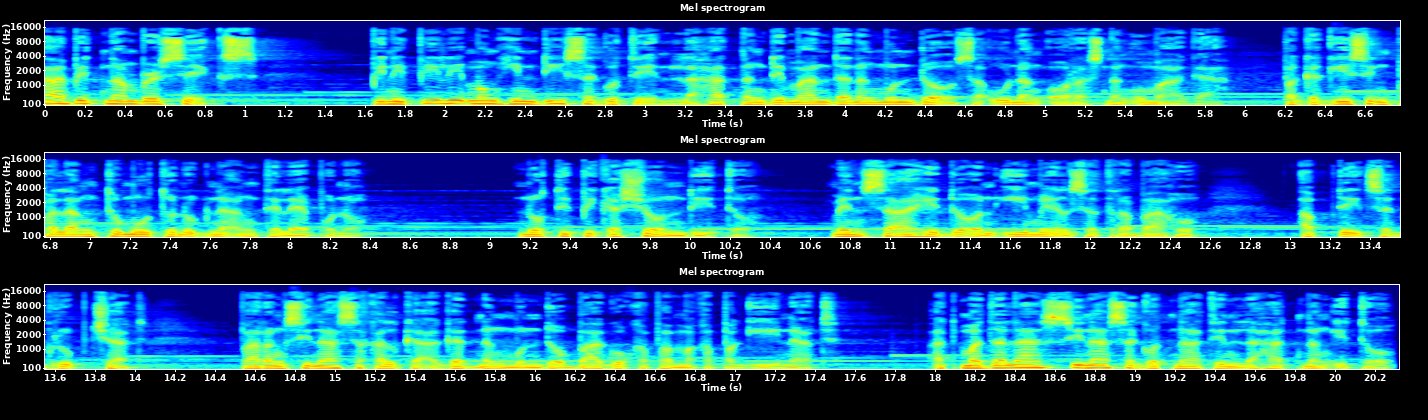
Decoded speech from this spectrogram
Habit number 6. Pinipili mong hindi sagutin lahat ng demanda ng mundo sa unang oras ng umaga. Pagkagising pa lang tumutunog na ang telepono. Notifikasyon dito, mensahe doon, email sa trabaho, update sa group chat, parang sinasakal ka agad ng mundo bago ka pa makapag-inat. At madalas sinasagot natin lahat ng ito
